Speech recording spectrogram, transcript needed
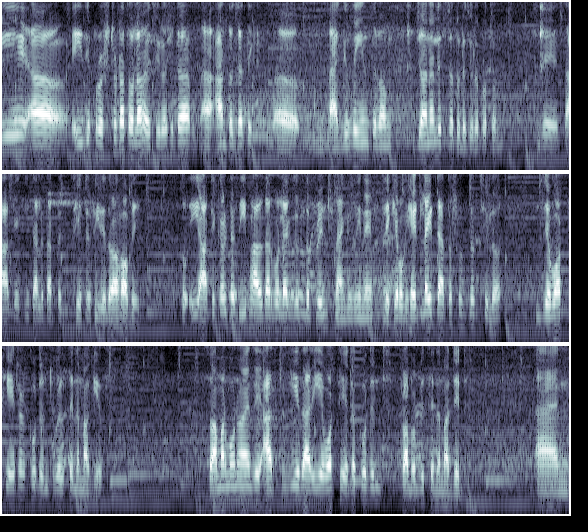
গিয়ে এই যে প্রশ্নটা তোলা হয়েছিল সেটা আন্তর্জাতিক ম্যাগাজিনস এবং জার্নালিস্টরা তুলেছিল প্রথম, যে তাকে কি তাহলে তার থিয়েটার ফিরে দেওয়া হবে। তো এই আর্টিকেলটা দীপ হালদার বলে একজন দ্য প্রিন্ট ম্যাগাজিনে লেখে এবং হেডলাইনটা এত সুন্দর ছিল যে what theatre could couldn't will cinema give so আমার মনে হয় যে আজকে গিয়ে দাঁড়িয়ে what theatre couldn't probably cinema did and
